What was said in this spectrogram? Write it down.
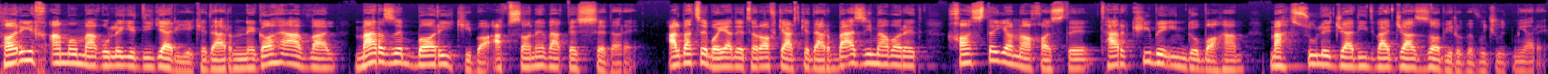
تاریخ اما مقوله دیگریه که در نگاه اول مرز باریکی با افسانه و قصه داره. البته باید اعتراف کرد که در بعضی موارد خواسته یا ناخواسته ترکیب این دو با هم محصول جدید و جذابی رو به وجود میاره.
